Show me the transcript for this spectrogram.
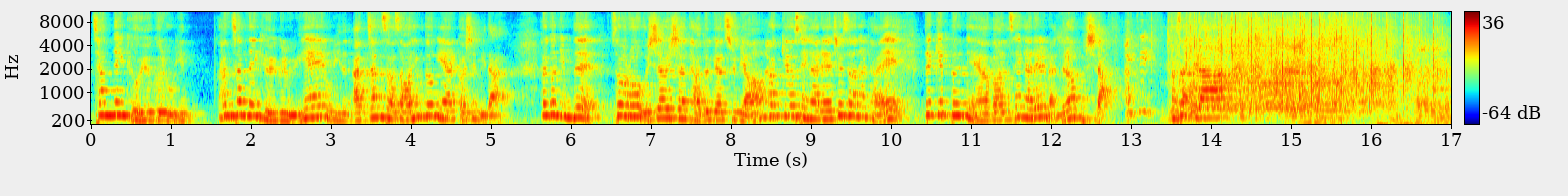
참된 교육을 우리 한참된 교육을 위해 우리는 앞장서서 행동해야 할 것입니다. 학우님들 서로 으쌰으쌰 다독여주며 학교 생활에 최선을 다해 뜻깊은 대학원 생활을 만들어 봅시다. 화이팅! 감사합니다. 네, 감사합니다. 다음은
